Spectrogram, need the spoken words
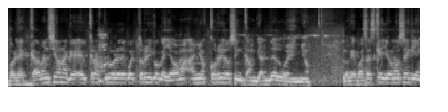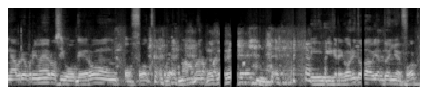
Jorge Escada menciona que es el craft brewery de Puerto Rico que lleva más años corridos sin cambiar de dueño. Lo que pasa es que yo no sé quién abrió primero, si Boquerón o Fox, porque más o menos No sé. y, y Gregory todavía es dueño de Fox.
